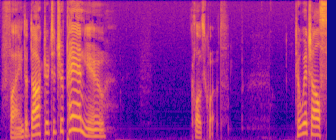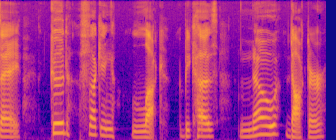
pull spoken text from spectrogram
find a doctor to trepan you. Close quotes. To which I'll say, good fucking luck because no doctor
